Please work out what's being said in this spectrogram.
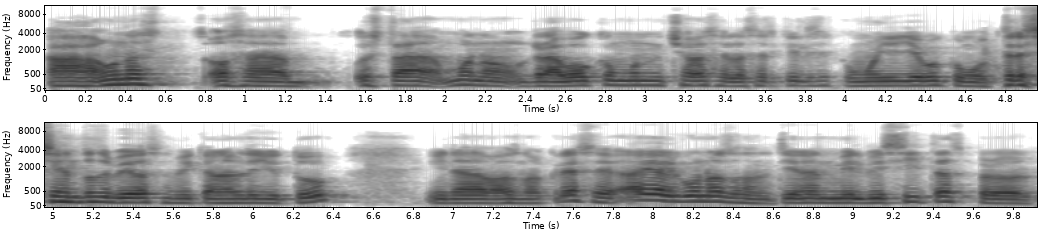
a unas, o sea, está, bueno, grabó como un chavo se le acerca y dice, como yo llevo como 300 videos en mi canal de YouTube y nada más no crece. Hay algunos donde tienen mil visitas, pero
